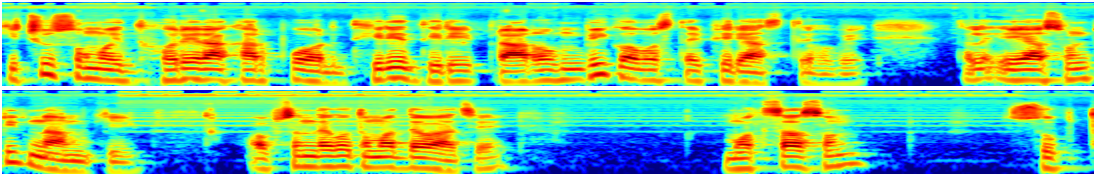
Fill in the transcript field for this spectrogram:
কিছু সময় ধরে রাখার পর ধীরে ধীরে প্রারম্ভিক অবস্থায় ফিরে আসতে হবে। তাহলে এই আসনটির নাম কি? অপশন দেখো তোমার দেওয়া আছে, মৎস্যাসন, সুপ্ত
